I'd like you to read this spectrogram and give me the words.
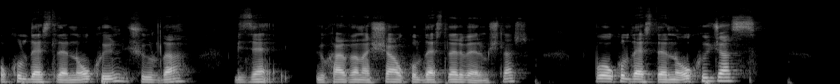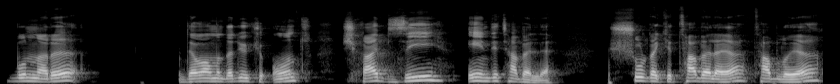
Okul derslerini okuyun. Şurada bize yukarıdan aşağı okul dersleri vermişler. Bu okul derslerini okuyacağız. Bunları devamında diyor ki und schreib sie in die Tabelle. Şuradaki tabelaya, tabloya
